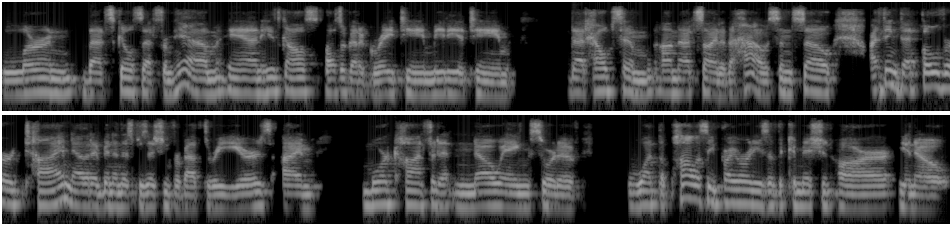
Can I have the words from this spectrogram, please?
learn that skill set from him. And he's also got a great team, media team that helps him on that side of the house. And so I think that over time, now that I've been in this position for about three years, I'm more confident in knowing sort of what the policy priorities of the commission are, you know,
